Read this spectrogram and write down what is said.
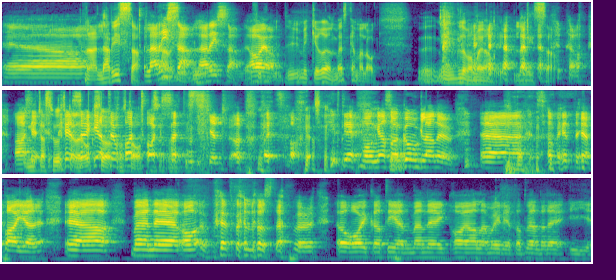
Eh, Nej, Larissa. Larissa, Larissa. Ja, ja. Det är ju Micke Rönnbergs gamla lag. Min glömmer man ju aldrig, Larissa. ja, ja, Niklas Hult spelade också från start. Det var ett tag Det är många som googlar nu, eh, som inte är bajare. Eh, men eh, ja, förlust där för AIK Aten, men eh, har ju alla möjlighet att vända det i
